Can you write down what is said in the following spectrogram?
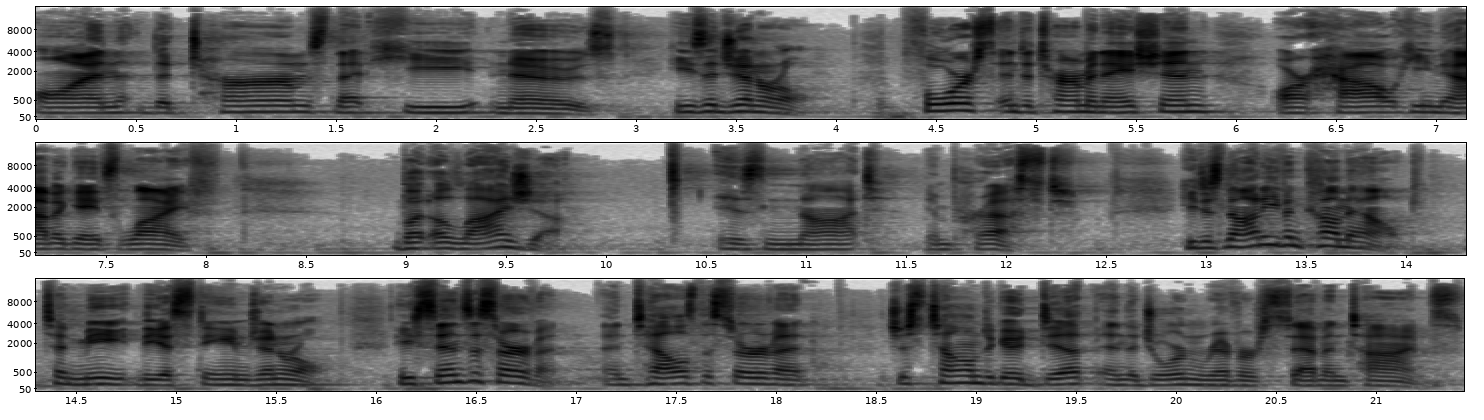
on the terms that he knows. He's a general. Force and determination are how he navigates life. But Elijah is not impressed. He does not even come out to meet the esteemed general. He sends a servant and tells the servant, just tell him to go dip in the Jordan River seven times.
